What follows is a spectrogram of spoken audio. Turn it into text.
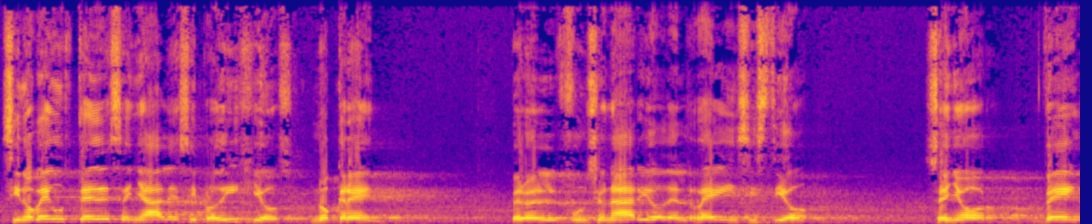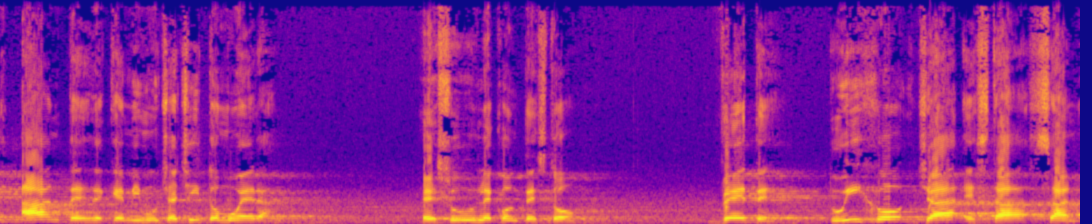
si no ven ustedes señales y prodigios, no creen. Pero el funcionario del rey insistió, Señor, ven antes de que mi muchachito muera. Jesús le contestó, vete, tu hijo ya está sano.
